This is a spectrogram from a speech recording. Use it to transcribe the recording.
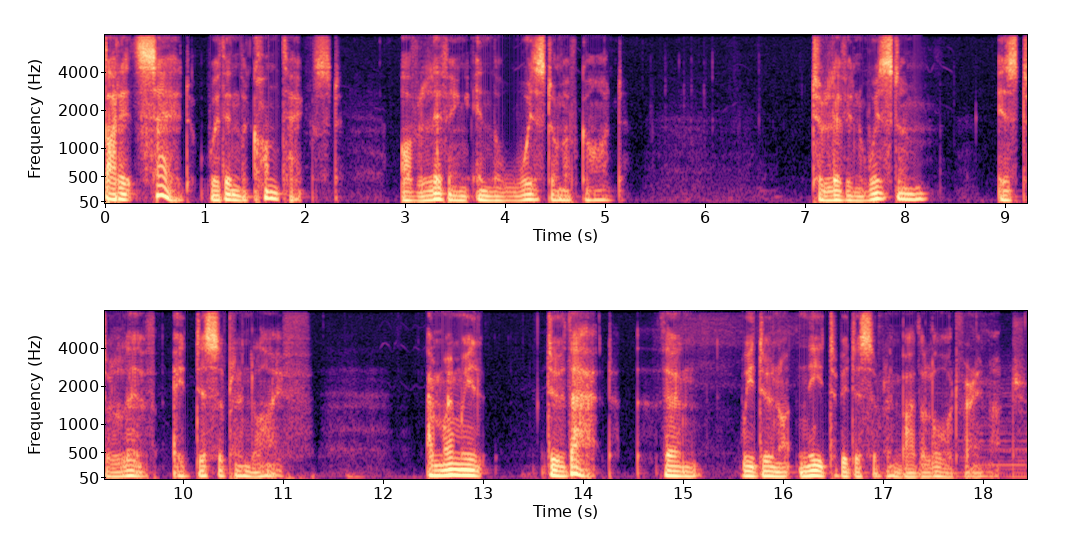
But it's said within the context of living in the wisdom of God. To live in wisdom is to live a disciplined life. And when we do that, then we do not need to be disciplined by the Lord very much.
